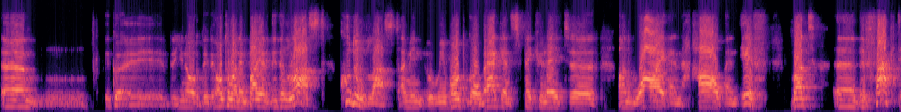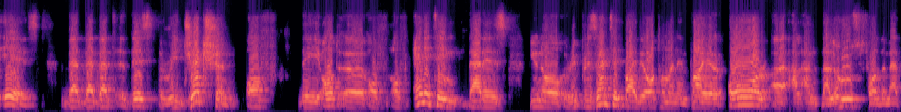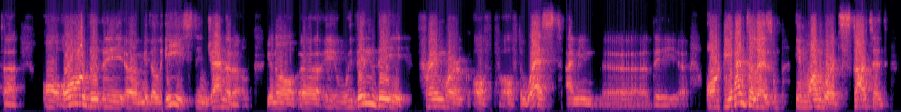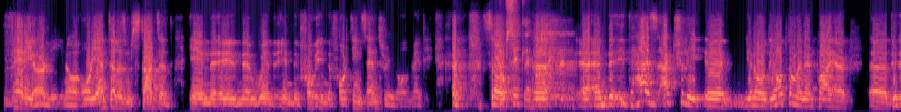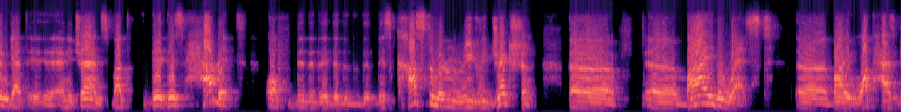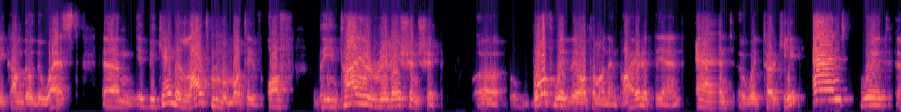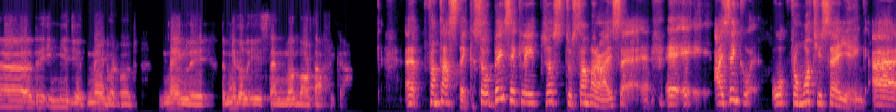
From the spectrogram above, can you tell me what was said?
Um, you know, the, the, Ottoman Empire didn't last, couldn't last. I mean, we won't go back and speculate uh, on why and how and if, but uh, the fact is that, that, that this rejection of the uh, of of anything that is you know represented by the Ottoman Empire or uh, Al Andalus for the matter or, or the, the uh, Middle East in general, you know, uh, within the framework of, of the West, I mean, uh, the uh, Orientalism, in one word, started very early. You know, Orientalism started in in with in the in the 14th century already. so, uh, and it has actually, uh, you know, the Ottoman Empire uh, didn't get uh, any chance, but the, this habit of the, the, the, the this customary rejection uh, uh, by the West, by what has become the, the West, um, it became a leitmotif of the entire relationship, uh, both with the Ottoman Empire at the end and with Turkey and with uh, the immediate neighborhood, namely the Middle East and North Africa. Uh, fantastic. So basically, just to summarize, uh, uh, I think from what you're saying, uh,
